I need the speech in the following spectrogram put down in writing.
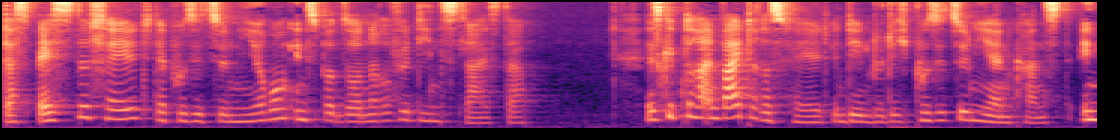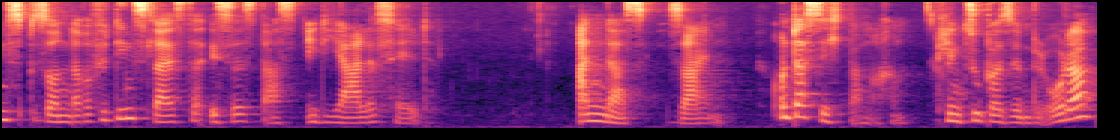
Das beste Feld der Positionierung insbesondere für Dienstleister. Es gibt noch ein weiteres Feld, in dem du dich positionieren kannst. Insbesondere für Dienstleister ist es das ideale Feld. Anders sein und das sichtbar machen. Klingt super simpel, oder?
